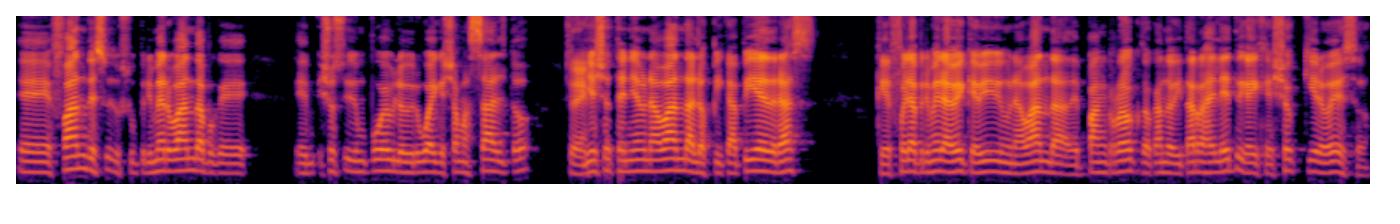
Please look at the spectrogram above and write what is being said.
eh, fan de su, primer banda porque eh, yo soy de un pueblo de Uruguay que se llama Salto, y ellos tenían una banda, Los Picapiedras, que fue la primera vez que vi una banda de punk rock tocando guitarras eléctricas, y dije, yo quiero eso.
